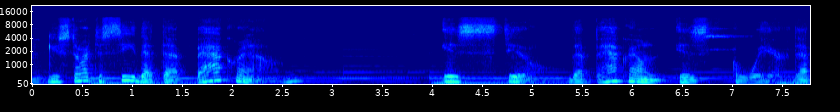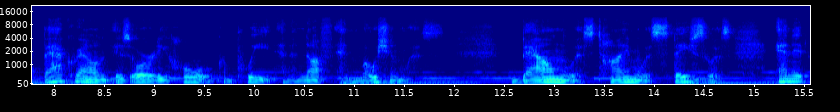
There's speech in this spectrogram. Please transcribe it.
mm. you start to see that that background is still. that background is aware. That background is already whole, complete, and enough, and motionless, boundless, timeless, spaceless. And it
